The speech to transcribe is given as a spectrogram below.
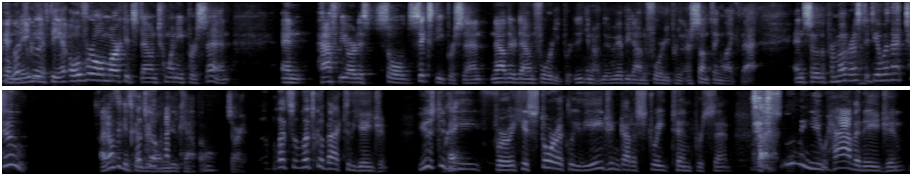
Okay, and maybe if the overall market's down 20%, and half the artists sold 60%. Now they're down 40, you know, they may be down to 40% or something like that. And so the promoter has to deal with that too. I don't think it's going to be all back. new capital. Sorry. Let's let's go back to the agent. Used to okay. be for historically the agent got a straight 10%. Assuming you have an agent,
